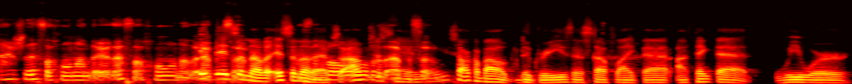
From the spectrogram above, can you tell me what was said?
Actually, that's a whole nother. That's a whole nother It, episode. it's another, it's another a episode. I'm just saying episode. when we talk about degrees and stuff like that. I think that we were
